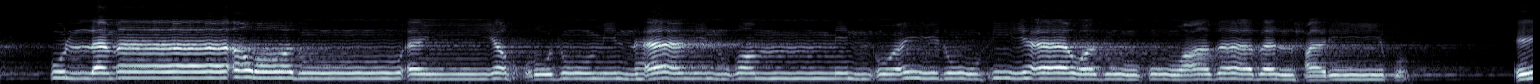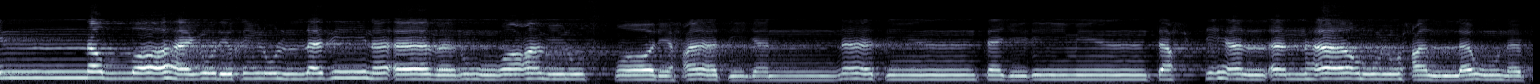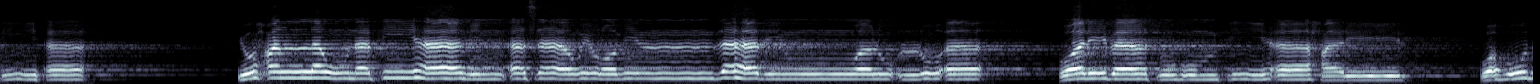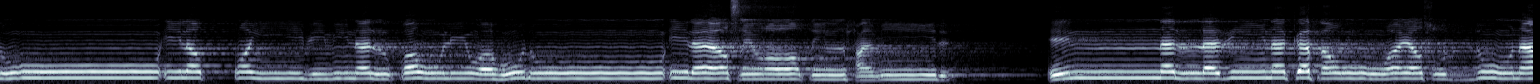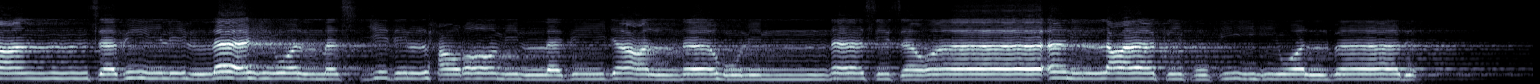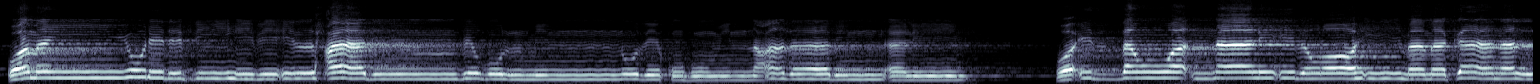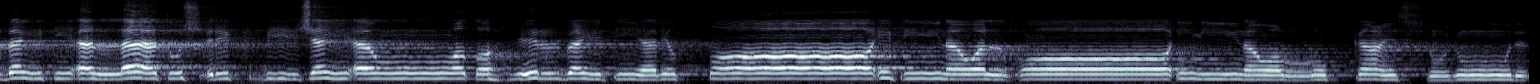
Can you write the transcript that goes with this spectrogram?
كلما أرادوا أن يخرجوا منها من غم أعيدوا فيها وذوقوا عذاب الحريق. إن الله يدخل الذين آمنوا وعملوا الصالحات جنات تجري من تحتها الأنهار يحلون فيها يحلون فيها من أساور من ذهب ولؤلؤا ولباسهم فيها حرير وهدوا إلى الطيب من القول وهدوا إلى صراط الحميد إن الذين كفروا ويصدون عن سبيل الله والمسجد الحرام الذي جعلناه للناس سواء العاكف فيه والباد ومن يرد فيه بإلحاد بظلم نذقه من عذاب أليم وإذ بوأنا لإبراهيم مكان البيت ألا تشرك بي شيئا وطهر بيتي للطائفين والقائمين والركع السجود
